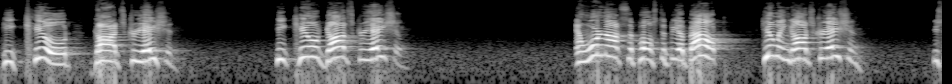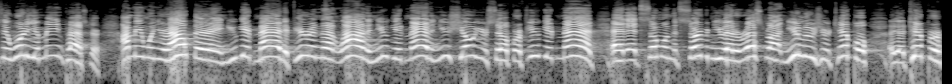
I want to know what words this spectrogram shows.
He killed God's creation. He killed God's creation. And we're not supposed to be about killing God's creation. You say, What do you mean, Pastor? I mean, when you're out there and you get mad, if you're in that line and you get mad and you show yourself, or if you get mad at, at someone that's serving you at a restaurant and you lose your temple, uh, temper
